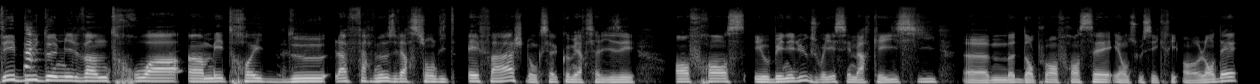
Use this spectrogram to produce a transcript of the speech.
Début 2023, un Metroid 2, la fameuse version dite FH, donc celle commercialisée en France et au Benelux. Vous voyez, c'est marqué ici, euh, mode d'emploi en français, et en dessous, c'est écrit en hollandais.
